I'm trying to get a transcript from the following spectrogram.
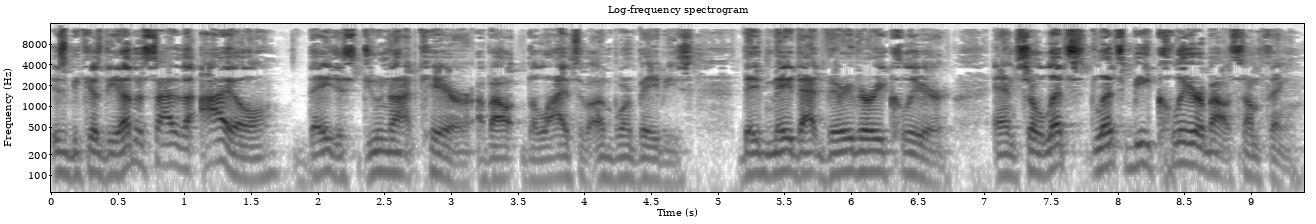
is because the other side of the aisle, they just do not care about the lives of unborn babies. They've made that very, very clear. And so let's let's be clear about something.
